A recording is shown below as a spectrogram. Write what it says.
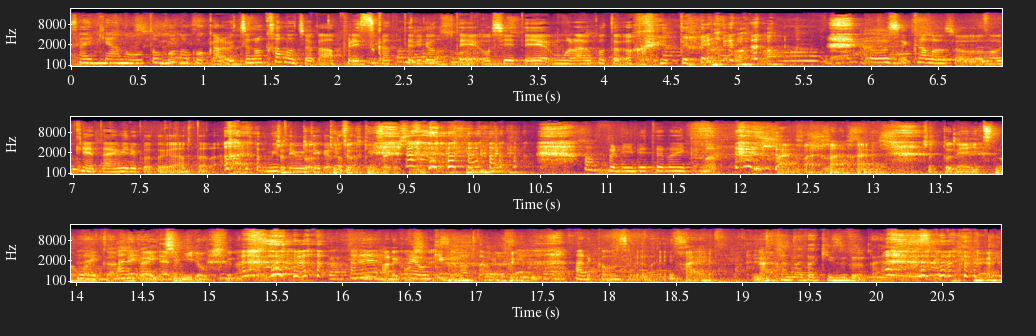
最近あの男の子からうちの彼女がアプリ使ってるよって教えてもらうことが増えて。もし彼女の携帯見ることがあったら見てみてください。ちょっと検索してみてアプリ入れてないかな。はいはいはいはい。ちょっとねいつの間にか目が1ミリ大きくなってるあれあるかもしれない目大きくなった。あるかもしれないです、はい。なかなか気づくの大変ですけどね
